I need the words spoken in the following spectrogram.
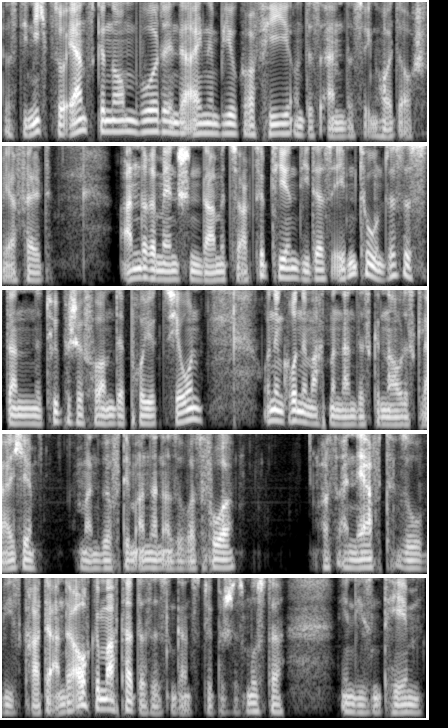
dass die nicht so ernst genommen wurde in der eigenen Biografie und es einem deswegen heute auch schwerfällt, andere Menschen damit zu akzeptieren, die das eben tun. Das ist dann eine typische Form der Projektion. Und im Grunde macht man dann das genau das Gleiche. Man wirft dem anderen also was vor, was einen nervt, so wie es gerade der andere auch gemacht hat. Das ist ein ganz typisches Muster in diesen Themen.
